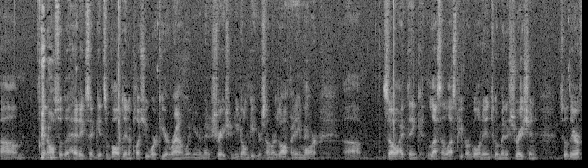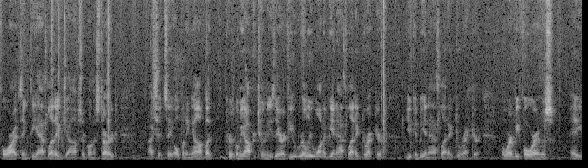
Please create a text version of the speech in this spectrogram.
um, and also the headaches that gets involved in it. Plus, you work year round when you're in administration. You don't get your summers off anymore. Um, so I think less and less people are going into administration. So therefore, I think the athletic jobs are going to start. I shouldn't say opening up, but there's going to be opportunities there. If you really want to be an athletic director, you can be an athletic director. Where before it was, hey,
